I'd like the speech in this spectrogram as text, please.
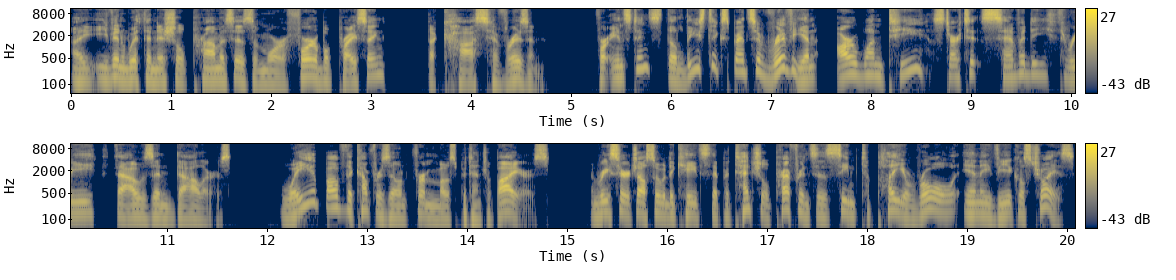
Uh, even with initial promises of more affordable pricing, the costs have risen. For instance, the least expensive Rivian R1T starts at $73,000, way above the comfort zone for most potential buyers. And research also indicates that potential preferences seem to play a role in a vehicle's choice.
